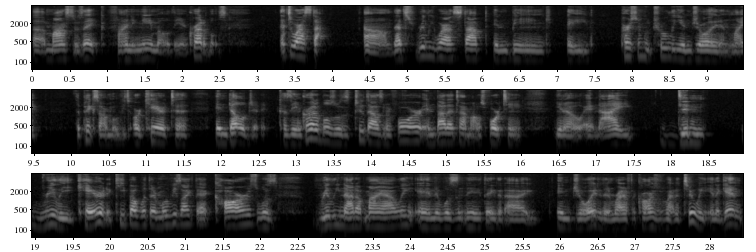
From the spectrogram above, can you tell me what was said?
uh, Monsters Inc., Finding Nemo, The Incredibles. That's where I stopped. Um, that's really where I stopped in being a person who truly enjoyed and liked the Pixar movies or cared to indulge in it because The Incredibles was 2004, and by that time I was 14, you know, and I didn't really care to keep up with their movies like that. Cars was really not up my alley, and it wasn't anything that I enjoyed. And then right after Cars was Ratatouille, and again,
